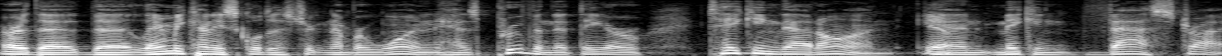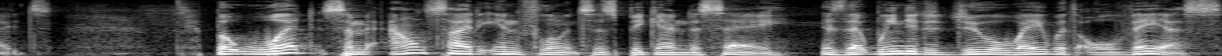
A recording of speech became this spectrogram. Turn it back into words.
or the, the Laramie County School District number one has proven that they are taking that on Yep. and making vast strides. But what some outside influences began to say is that we need to do away with Olweus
